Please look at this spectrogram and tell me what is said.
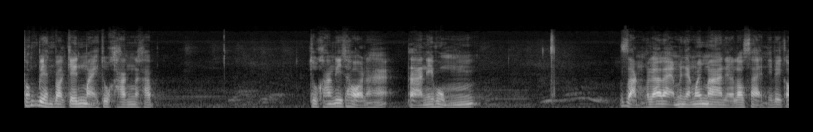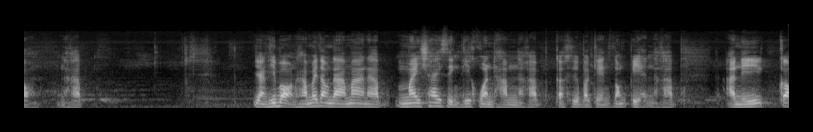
ต้องเปลี่ยนปลั๊กเกนใหม่ทุกครั้งนะครับ ทุกครั้งที่ถอดนะฮะแต่อันนี้ผมสั่งไปแล้วแหละมันยังไม่มาเดี๋ยวเราใส่นี้ไปก่อนนะครับ อย่างที่บอกนะครับไม่ต้องดราม่านะครับ ไม่ใช่สิ่งที่ควรทำนะครับ ก็คือปลั๊กเกนต้องเปลี่ยนนะครับ อันนี้ก็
